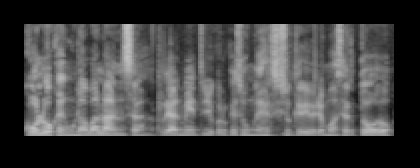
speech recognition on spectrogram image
coloca en una balanza, realmente yo creo que es un ejercicio que deberemos hacer todo,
